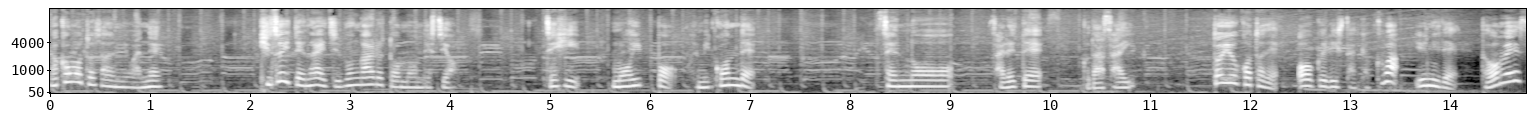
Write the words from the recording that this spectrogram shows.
中本さんにはね、気づいてない自分があると思うんですよ。ぜひ、もう一歩踏み込んで、洗脳されてください。ということで、お送りした曲はユニで透明制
